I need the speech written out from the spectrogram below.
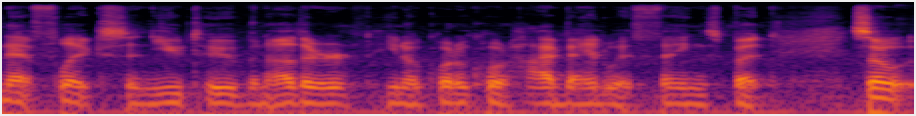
Netflix and YouTube and other, you know, quote unquote high bandwidth things. But so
